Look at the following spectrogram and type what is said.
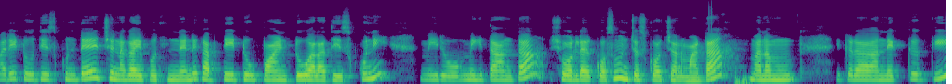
మరి టూ తీసుకుంటే చిన్నగా అయిపోతుందండి. కాబట్టి టూ పాయింట్ టూ అలా తీసుకుని మీరు మిగతా అంతా షోల్డర్ కోసం ఉంచేసుకోవచ్చు అనమాట మనం ఇక్కడ నెక్కి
